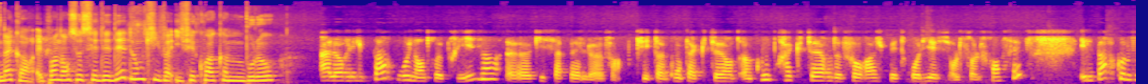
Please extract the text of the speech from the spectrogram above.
D'accord. Et pendant ce CDD, donc, il, va, il fait quoi comme boulot? Alors il part pour une entreprise euh, qui s'appelle, euh, enfin, qui est un contacteur, un contracteur de forage pétrolier sur le sol français. Il part comme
